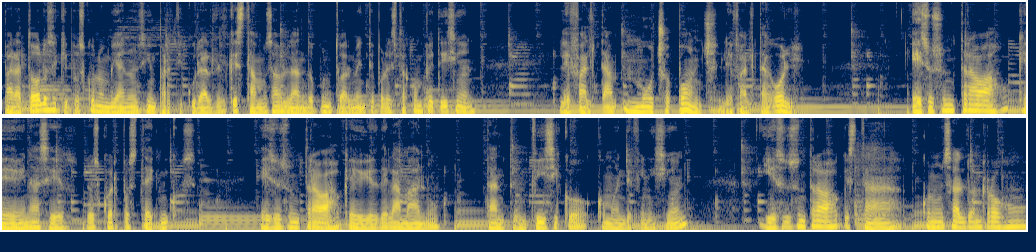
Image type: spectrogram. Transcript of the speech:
para todos los equipos colombianos y en particular del que estamos hablando puntualmente por esta competición, le falta mucho punch, le falta gol. Eso es un trabajo que deben hacer los cuerpos técnicos. Eso es un trabajo que debe ir de la mano, tanto en físico como en definición. Y eso es un trabajo que está con un saldo en rojo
